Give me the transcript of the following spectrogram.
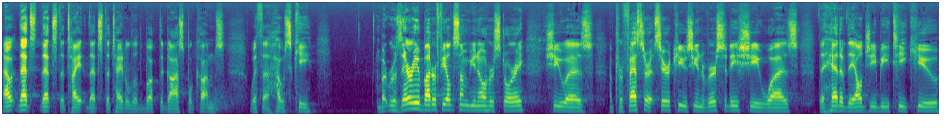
That's, that's, the ti- that's the title of the book. The gospel comes with a house key. But Rosaria Butterfield, some of you know her story. She was a professor at Syracuse University. She was the head of the LGBTQ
